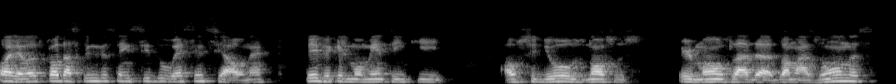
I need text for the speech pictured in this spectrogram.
Olha, o Hospital das Clínicas tem sido essencial, né? Teve aquele momento em que auxiliou os nossos irmãos lá da, do Amazonas,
